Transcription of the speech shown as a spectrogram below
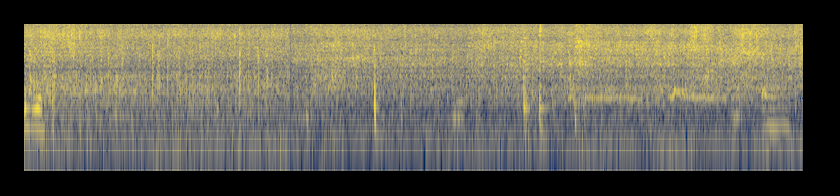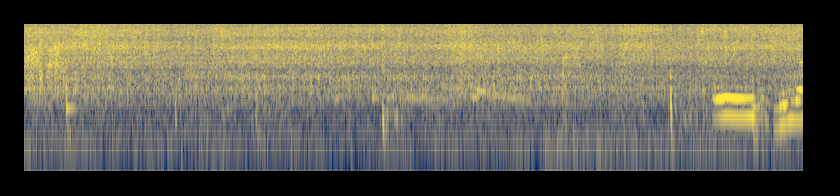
কটকট করে ফুটবে এই ভেঙে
